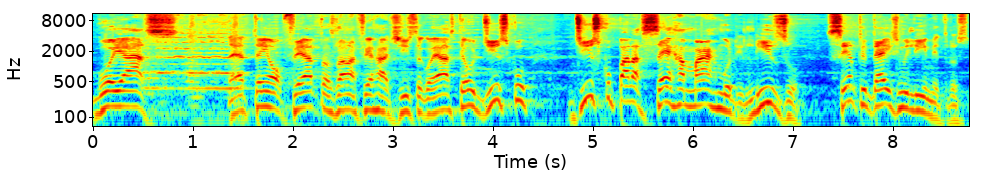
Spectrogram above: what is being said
Goiás. Né? Tem ofertas lá na Ferragista Goiás. Tem o disco disco para serra mármore liso 110 milímetros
